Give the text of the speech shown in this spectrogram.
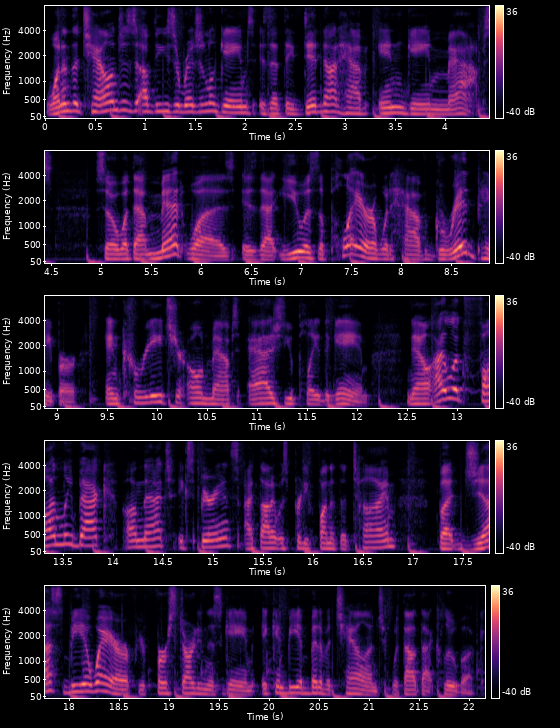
One of the challenges of these original games is that they did not have in-game maps. So what that meant was is that you as the player would have grid paper and create your own maps as you played the game. Now, I look fondly back on that experience. I thought it was pretty fun at the time, but just be aware if you're first starting this game, it can be a bit of a challenge without that clue book.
